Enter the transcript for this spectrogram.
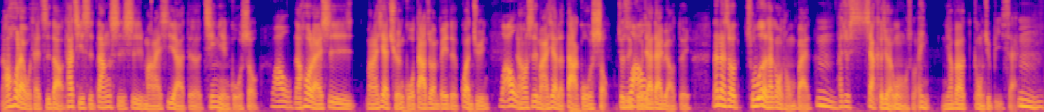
然后后来我才知道，他其实当时是马来西亚的青年国手，哇哦，那后来是马来西亚全国大专杯的冠军，哇哦，然后是马来西亚的大国手，就是国家代表队。那那时候初二，他跟我同班，嗯他就下课就来问我说：“哎、你要不要跟我去比赛？”嗯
